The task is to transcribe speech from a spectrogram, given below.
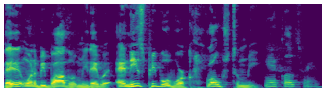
They didn't want to be bothered with me. They were, and these people were close to me. Yeah, close friend.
